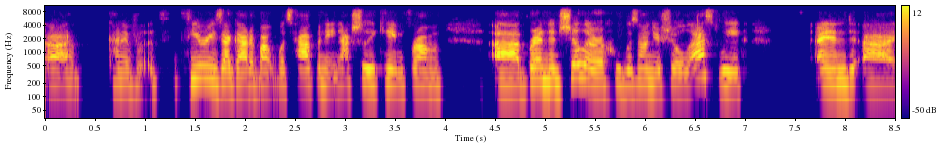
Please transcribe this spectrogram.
uh, kind of theories I got about what's happening actually came from uh, Brendan Shiller, who was on your show last week, and uh,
